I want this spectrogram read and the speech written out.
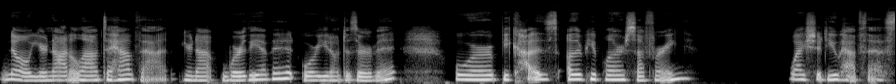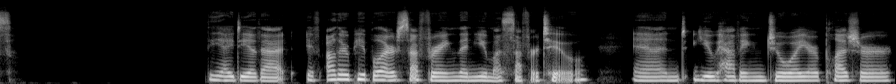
no, you're not allowed to have that. You're not worthy of it, or you don't deserve it, or because other people are suffering, why should you have this? The idea that if other people are suffering, then you must suffer too. And you having joy or pleasure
